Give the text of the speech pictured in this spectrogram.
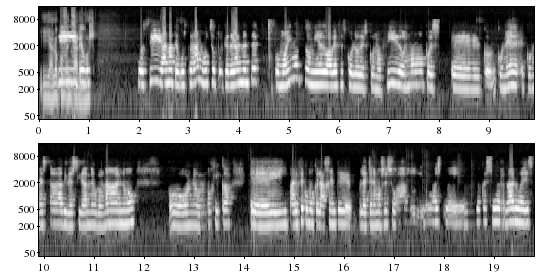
y ya lo Sí, comentaremos. Pues sí, Ana, te gustará mucho porque realmente, como hay mucho miedo a veces con lo desconocido, ¿no? Pues eh, con, con, e- con esta diversidad neuronal, ¿no? O neurológica, eh, y parece como que la gente le tenemos eso, ay, no, es que yo qué sé, raro es.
